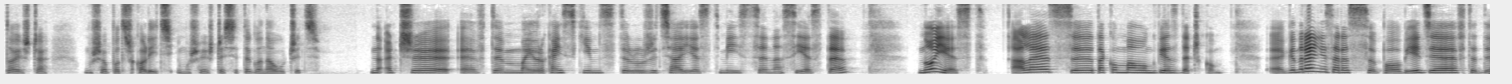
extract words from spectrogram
to jeszcze muszę podszkolić i muszę jeszcze się tego nauczyć. No a czy e, w tym majorkańskim stylu życia jest miejsce na siestę? No jest, ale z taką małą gwiazdeczką. E, generalnie zaraz po obiedzie, wtedy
